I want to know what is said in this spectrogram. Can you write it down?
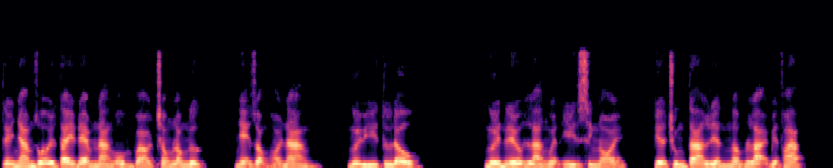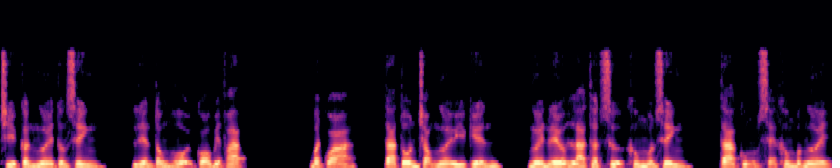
Tế nham duỗi tay đem nàng ôm vào trong lòng ngực, nhẹ giọng hỏi nàng, ngươi ý tứ đâu? Ngươi nếu là nguyện ý sinh nói, kia chúng ta liền ngẫm lại biện pháp, chỉ cần ngươi tưởng sinh, liền tổng hội có biện pháp. Bất quá, ta tôn trọng ngươi ý kiến, ngươi nếu là thật sự không muốn sinh, ta cũng sẽ không bức ngươi.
